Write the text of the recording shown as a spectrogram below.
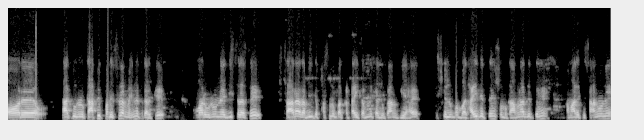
और ताकि उन्होंने काफ़ी परिश्रम मेहनत करके और उन्होंने जिस तरह से सारा रबी के फ़सलों का कटाई करने का जो काम किया है इसके लिए उनको बधाई देते हैं शुभकामना देते हैं। हमारे किसानों ने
